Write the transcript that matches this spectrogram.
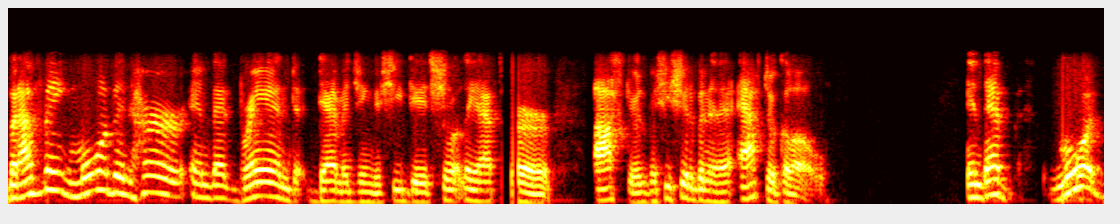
But I think more than her and that brand damaging that she did shortly after her Oscars, but she should have been in an afterglow. And that more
